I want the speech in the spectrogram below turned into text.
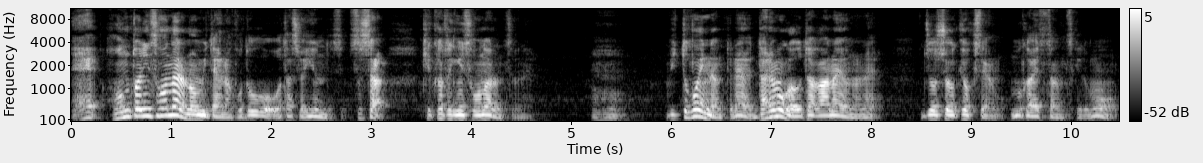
え本当にそうなるの？みたいなことを私は言うんですよ。そしたら結果的にそうなるんですよね、うん、ビットコインなんてね誰もが疑わないようなね上昇曲線を迎えてたんですけども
